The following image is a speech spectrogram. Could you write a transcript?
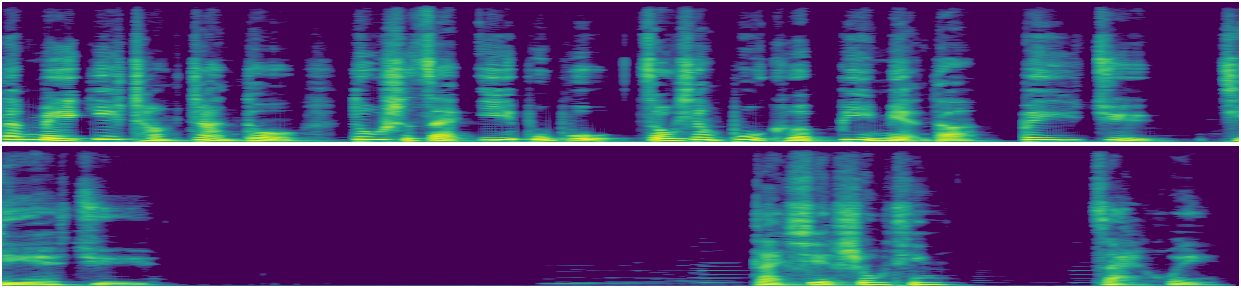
但每一场战斗都是在一步步走向不可避免的悲剧结局。感谢收听，再会。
